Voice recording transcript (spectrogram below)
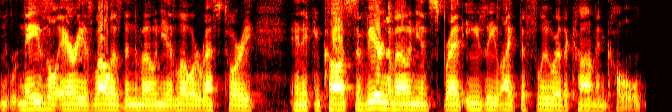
nasal area, as well as the pneumonia, lower respiratory, and it can cause severe pneumonia and spread easy like the flu or the common cold.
